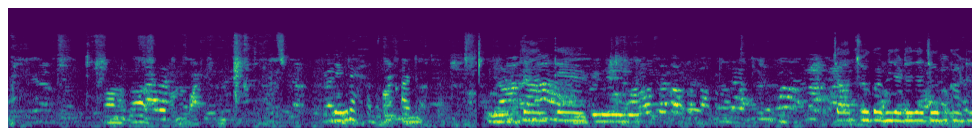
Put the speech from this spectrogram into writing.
ये देख रहे जानते हैं। चाचू का भी जटे चाचू को काटे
